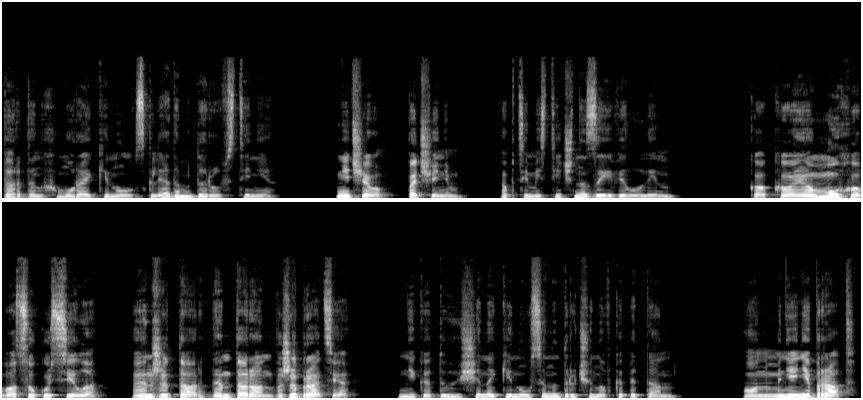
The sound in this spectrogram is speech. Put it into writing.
Тарден хмуро окинул взглядом дыру в стене. «Ничего, починим», – оптимистично заявил Лин. «Какая муха вас укусила! Энжитар, Дентаран, вы же братья!» Негодующе накинулся на Дручунов капитан. «Он мне не брат!»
